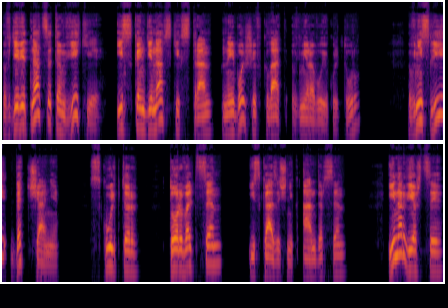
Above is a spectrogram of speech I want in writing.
В XIX веке из скандинавских стран наибольший вклад в мировую культуру внесли датчане, скульптор Торвальдсен и сказочник Андерсен, и норвежцы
